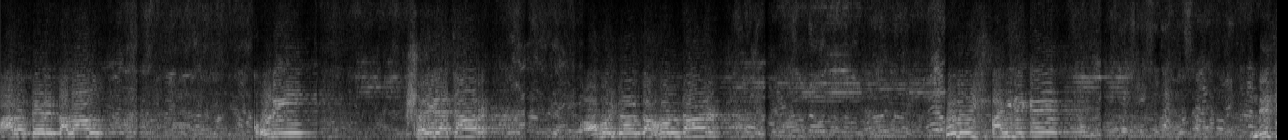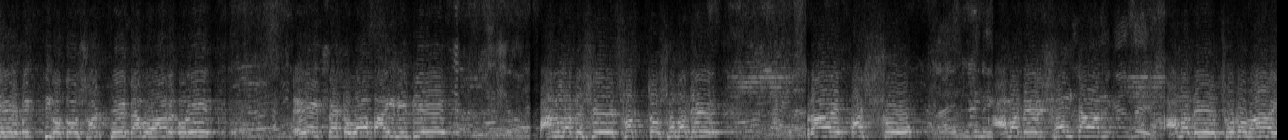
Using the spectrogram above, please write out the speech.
ভারতের দালাল খনি স্বৈরাচার অবৈধ দখলদার পুলিশ বাহিনীকে নিজের ব্যক্তিগত স্বার্থে ব্যবহার করে এই পেটোয়া বাহিনী দিয়ে বাংলাদেশের ছাত্র সমাজের প্রায় পাঁচশো আমাদের সন্তান, আমাদের ছোট ভাই,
